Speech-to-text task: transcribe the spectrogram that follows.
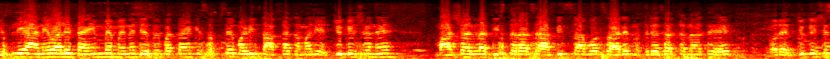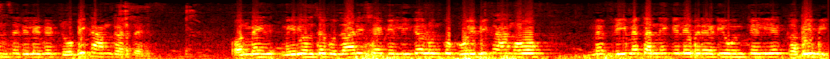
इसलिए आने वाले टाइम में मैंने जैसे बताया कि सबसे बड़ी ताकत हमारी एजुकेशन है माशाल्लाह जिस तरह से हाफिज साहब और सारे मदरसा चलाते हैं और एजुकेशन से रिलेटेड जो भी काम करते हैं। और मैं मेरी उनसे गुजारिश है कि लीगल उनको कोई भी काम हो मैं फ्री में करने के लिए भी रेडी हूँ उनके लिए कभी भी।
